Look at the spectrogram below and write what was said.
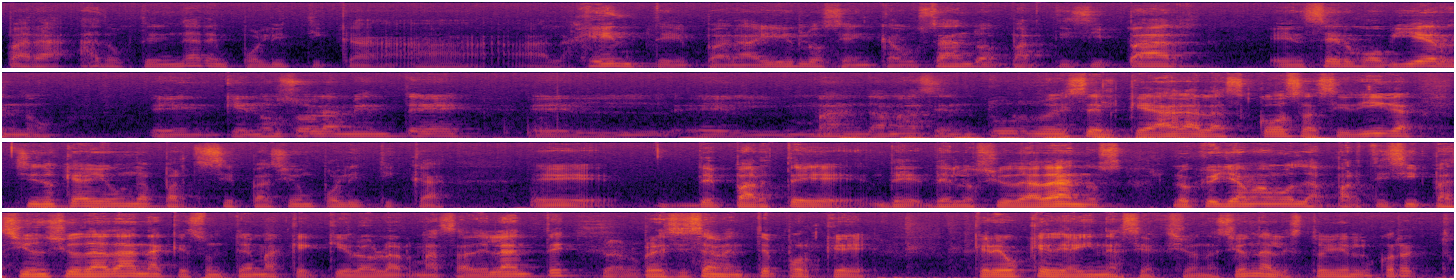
para adoctrinar en política a, a la gente, para irlos encauzando a participar en ser gobierno, en que no solamente el, el manda más en turno es el que haga las cosas y diga, sino que haya una participación política eh, de parte de, de los ciudadanos, lo que hoy llamamos la participación ciudadana, que es un tema que quiero hablar más adelante, Claro. precisamente porque creo que de ahí nace Acción Nacional, estoy en lo correcto.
